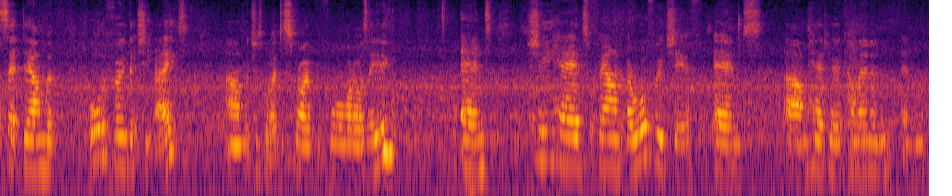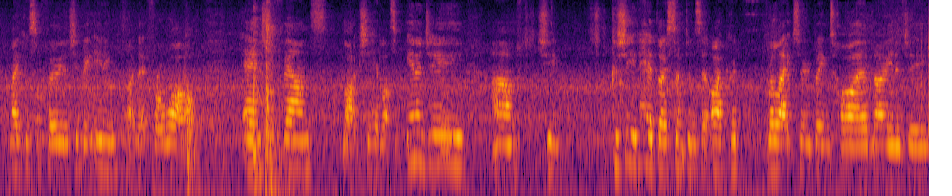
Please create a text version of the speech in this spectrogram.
sat down with all the food that she ate, um, which is what I described before what I was eating, and she had found a raw food chef and um, had her come in and, and make her some food and she'd been eating like that for a while. And she found like she had lots of energy, um, she, because she had had those symptoms that I could relate to, being tired, no energy,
